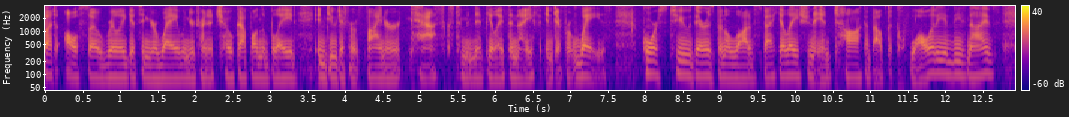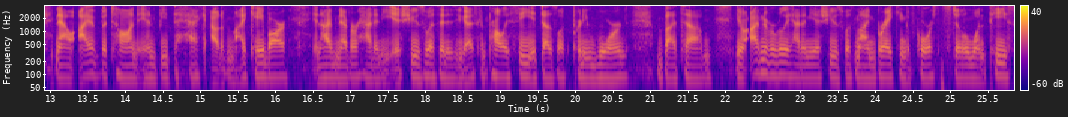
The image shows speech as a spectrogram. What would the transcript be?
but also really gets in your way when you're trying to choke up on the blade and do different finer tasks to manipulate the knife in different ways. Of course, too, there has been a lot of speculation and talk about the quality of these knives. Now, I have batoned and beat the heck out of my Ka-Bar, and I've never had any issues with it. As you guys can probably see, it does look pretty worn, but um, you know, I've never really had any issues with mine breaking. Of course, it's still in one piece,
